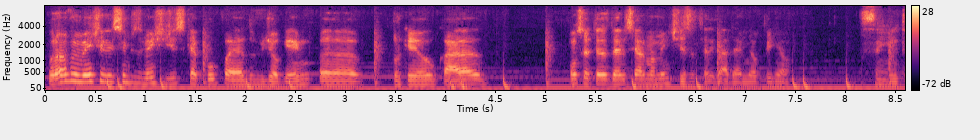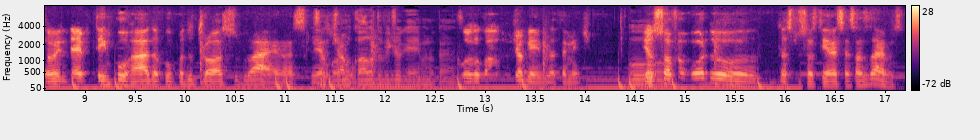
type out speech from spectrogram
Provavelmente ele simplesmente disse que a culpa é do videogame, ah, porque o cara com certeza deve ser armamentista, tá ligado? É a minha opinião. Sim. Então ele deve ter empurrado a culpa do troço pro. Ah, as crianças Jogou no colo do videogame, no caso. no colo do videogame, exatamente. O- Eu sou a favor do, das pessoas terem acesso às armas,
